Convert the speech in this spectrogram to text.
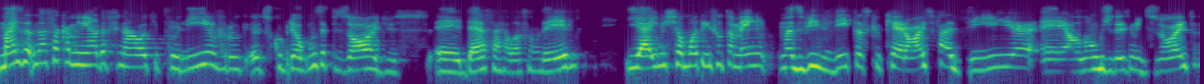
Mas nessa caminhada final aqui para o livro, eu descobri alguns episódios é, dessa relação deles. E aí me chamou a atenção também umas visitas que o Queiroz fazia é, ao longo de 2018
